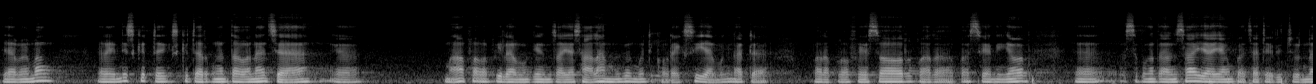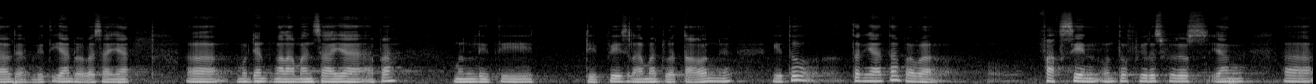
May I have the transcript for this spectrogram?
Ya memang ya ini sekedar, sekedar pengetahuan aja ya. Maaf apabila mungkin saya salah mungkin mau dikoreksi ya mungkin ada para profesor, para apa, senior, eh, sepengetahuan saya yang baca dari jurnal dan penelitian bahwasanya eh, kemudian pengalaman saya apa meneliti DB selama dua tahun ya, itu ternyata bahwa vaksin untuk virus-virus yang eh,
